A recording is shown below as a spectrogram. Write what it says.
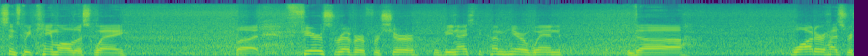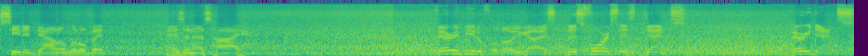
since we came all this way. But fierce river for sure. Would be nice to come here when the water has receded down a little bit isn't as high. Very beautiful though, you guys. This forest is dense, very dense.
